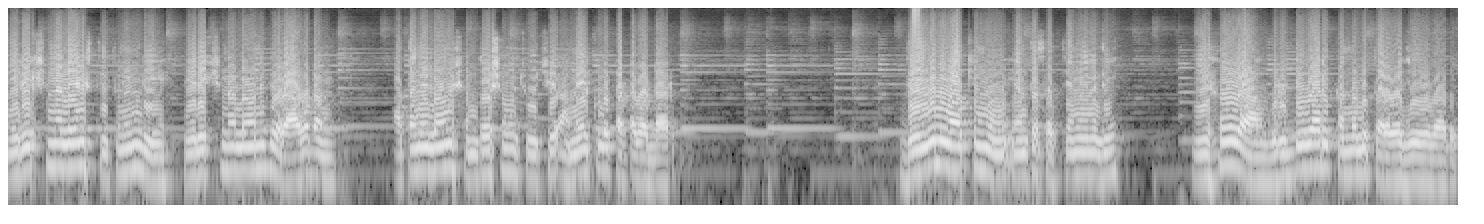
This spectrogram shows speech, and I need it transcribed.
నిరీక్షణ లేని స్థితి నుండి నిరీక్షణలోనికి రావడం అతనిలోని సంతోషము చూచి అనేకులు పట్టబడ్డారు. దేవుని వాక్యము ఎంత సత్యమైనది? యహోవా గురుడ్డివారి కన్నులు తెరవజేయవాడు.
